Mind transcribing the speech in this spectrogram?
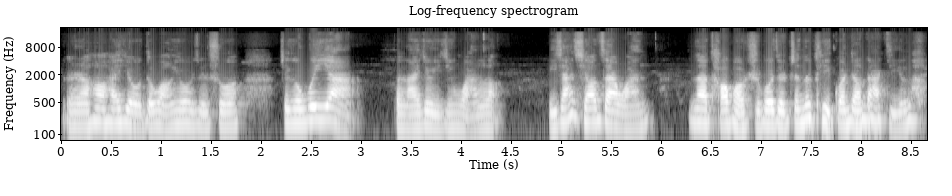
然后还有的网友就说，这个薇娅本来就已经完了，李佳琦要再玩，那淘宝直播就真的可以关张大吉了。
